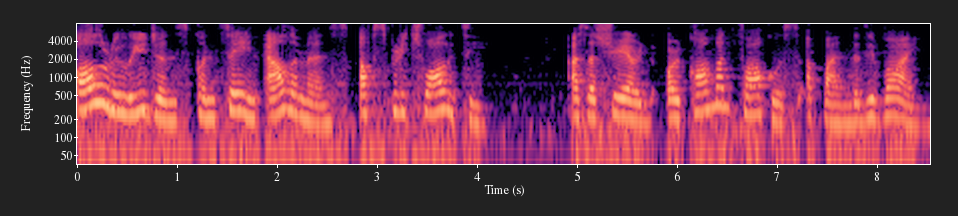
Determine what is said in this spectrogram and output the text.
All religions contain elements of spirituality as a shared or common focus upon the divine.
